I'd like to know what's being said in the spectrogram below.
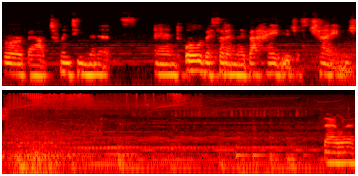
for about 20 minutes and all of a sudden their behavior just changed. They were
